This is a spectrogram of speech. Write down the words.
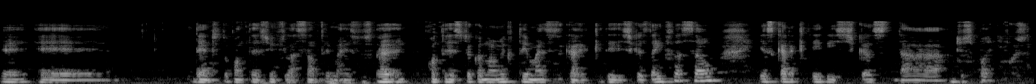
é, é dentro do contexto de inflação tem mais é, contexto econômico tem mais as características da inflação e as características da, dos pânicos.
